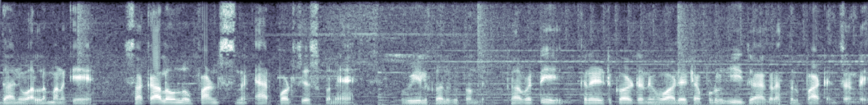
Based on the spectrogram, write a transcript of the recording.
దానివల్ల మనకి సకాలంలో ఫండ్స్ని ఏర్పాటు చేసుకునే వీలు కలుగుతుంది. కాబట్టి క్రెడిట్ కార్డుని వాడేటప్పుడు ఈ జాగ్రత్తలు పాటించండి.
